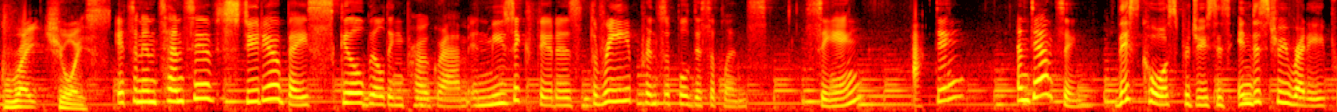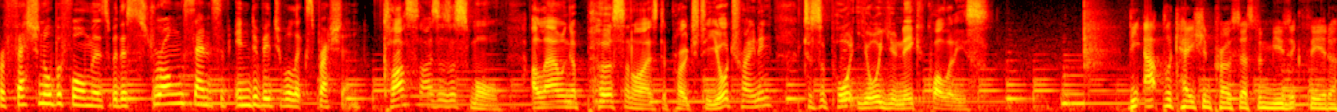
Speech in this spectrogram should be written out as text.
Great choice. It's an intensive, studio-based skill-building program in music theatre's three principal disciplines, singing, acting, and dancing. This course produces industry-ready professional performers with a strong sense of individual expression. Class sizes are small, allowing a personalised approach to your training to support your unique qualities. The application process for music theatre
